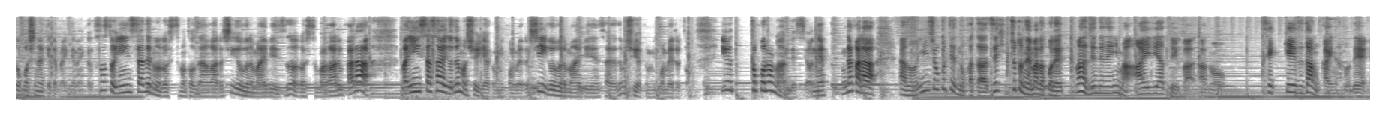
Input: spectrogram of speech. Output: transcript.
投稿しなければいけないけど、そうするとインスタでの露出も当然上がるし、Google マイビジネスの露出も上がるから、まあ、インスタサイドでも集客見込めるし、Google マイビジネスサイドでも集客見込めるというところなんですよね。だから、あの、飲食店の方はぜひ、ちょっとね、まだこれ、まだ全然ね、今、アイディアというか、あの、設計図段階なので、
